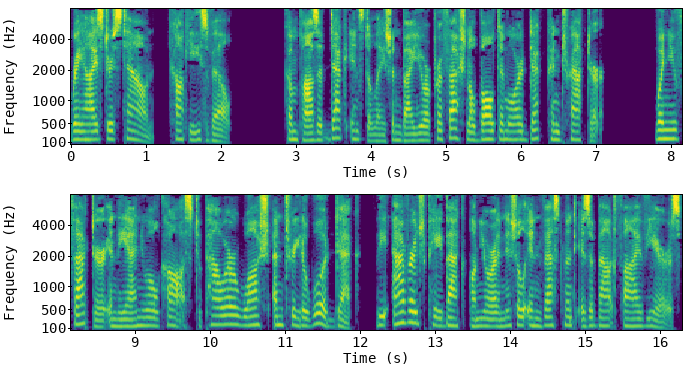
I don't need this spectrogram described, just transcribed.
Reisterstown, Cockeysville, Composite deck installation by your professional Baltimore deck contractor. When you factor in the annual cost to power wash and treat a wood deck, the average payback on your initial investment is about 5 years.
